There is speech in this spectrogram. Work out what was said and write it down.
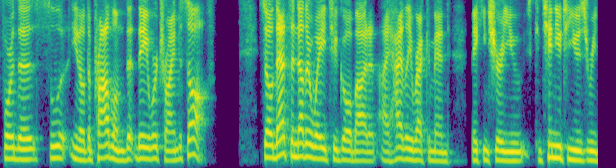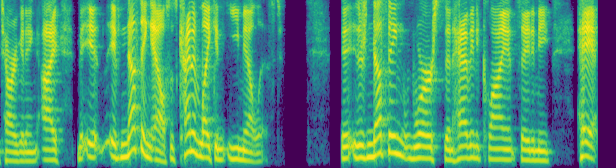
for the you know the problem that they were trying to solve. So that's another way to go about it. I highly recommend making sure you continue to use retargeting. I it, if nothing else, it's kind of like an email list. It, there's nothing worse than having a client say to me, "Hey,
